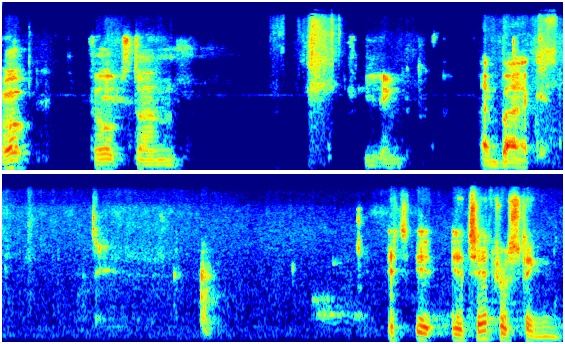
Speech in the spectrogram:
Oh, Philip's done eating. I'm back. It's it, it's interesting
